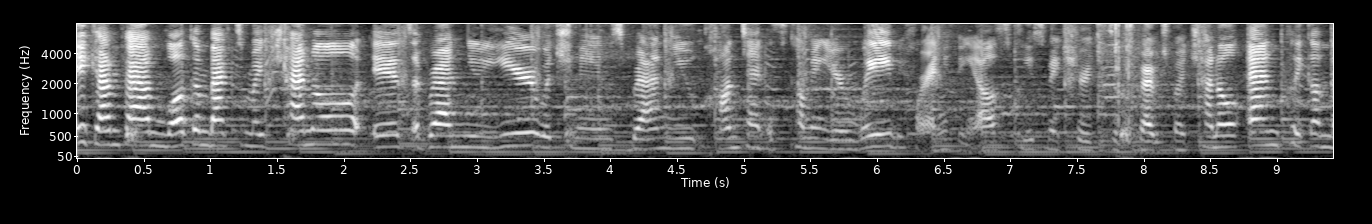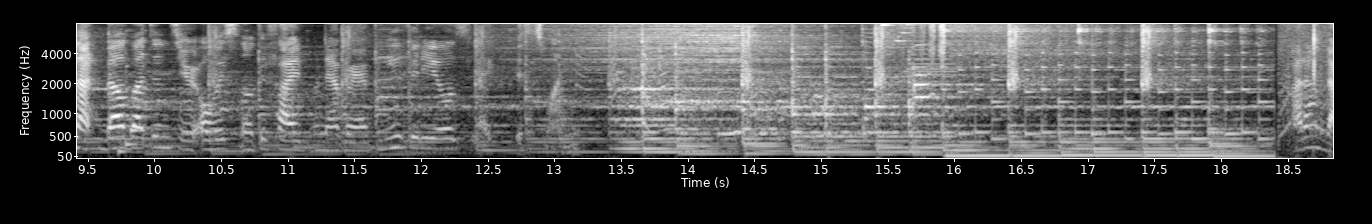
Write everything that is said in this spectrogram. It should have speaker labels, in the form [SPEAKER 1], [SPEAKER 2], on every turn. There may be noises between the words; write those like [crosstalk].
[SPEAKER 1] Okay, Cam Fam, welcome back to my channel. It's a brand new year, which means brand new content is coming your way. Before anything else, please make sure to subscribe to my channel and click on that bell button so you're always notified whenever I have new videos like this one.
